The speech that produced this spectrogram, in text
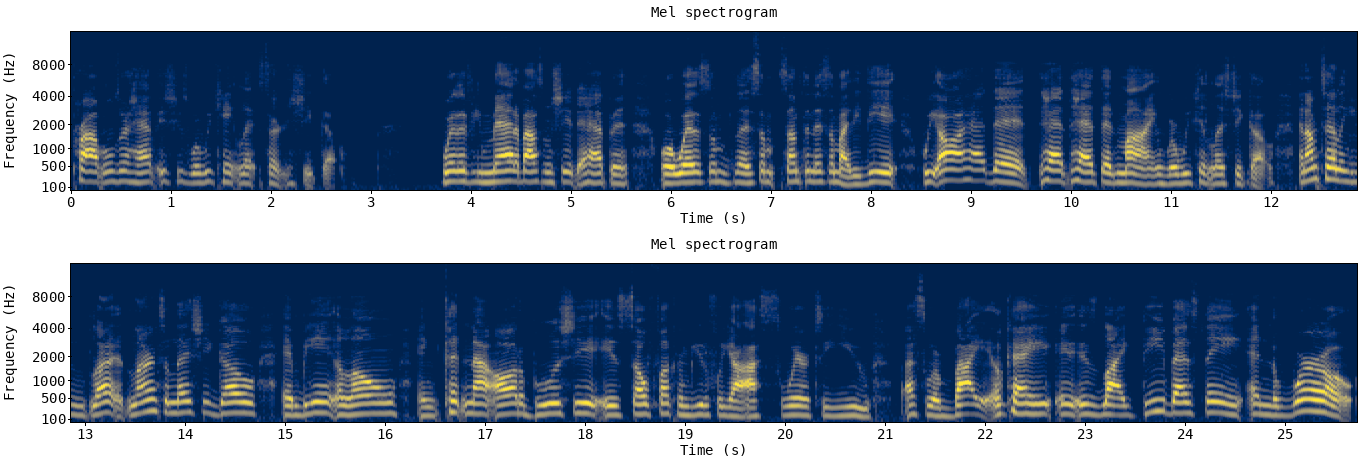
problems or have issues where we can't let certain shit go. Whether if you're mad about some shit that happened or whether some, some something that somebody did, we all had that had had that mind where we can let shit go. And I'm telling you, learn learn to let shit go and being alone and cutting out all the bullshit is so fucking beautiful, y'all. I swear to you. I swear by it, okay? It is like the best thing in the world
